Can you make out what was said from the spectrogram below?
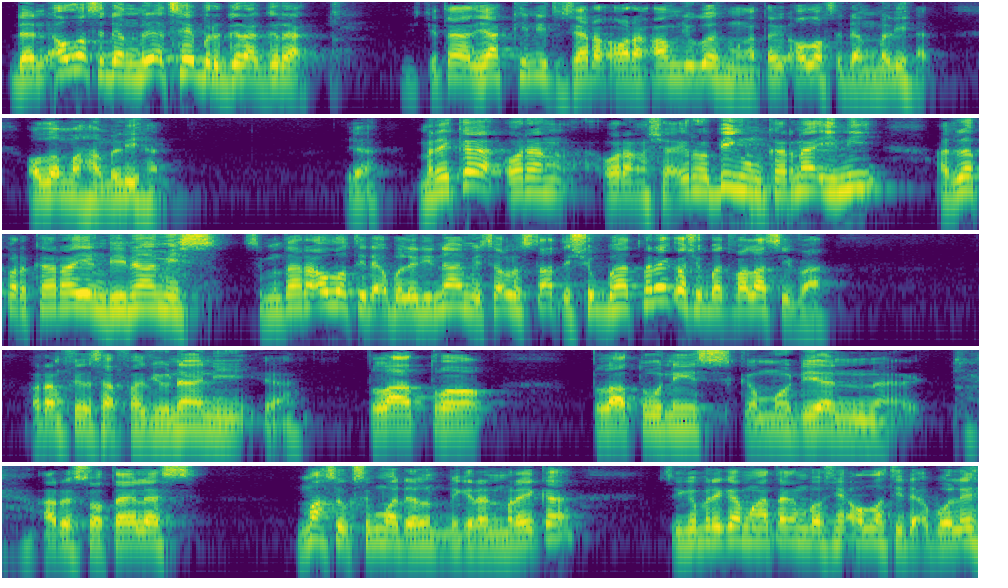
Dan Allah sedang melihat saya bergerak-gerak. Kita yakin itu. Secara orang awam juga mengetahui Allah sedang melihat. Allah Maha melihat. Ya, mereka orang orang Syairah bingung karena ini adalah perkara yang dinamis. Sementara Allah tidak boleh dinamis, Allah statis. Syubhat mereka syubhat falasifah. Orang filsafat Yunani, ya, Plato, Platonis, kemudian Aristoteles masuk semua dalam pemikiran mereka sehingga mereka mengatakan bahwasanya Allah tidak boleh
